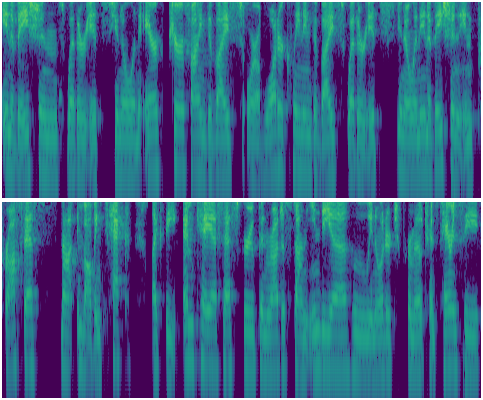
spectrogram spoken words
innovations innovations, whether it's, you know, an air purifying device or a water cleaning device, whether it's, you know, an innovation in process, not involving tech, like the MKSS group in Rajasthan, India, who, in order to promote transparency,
